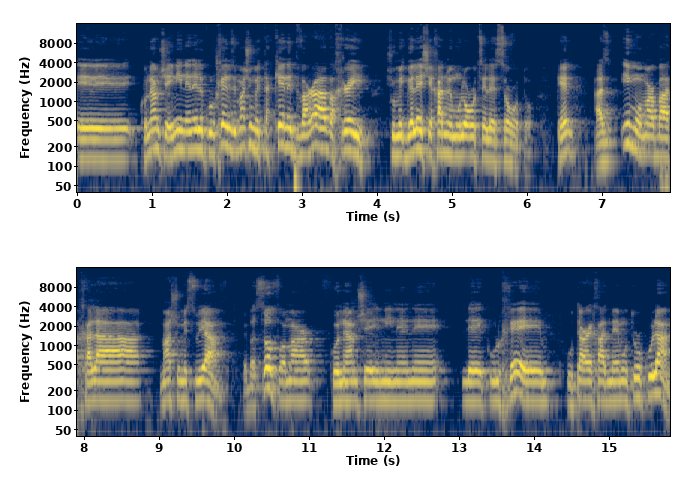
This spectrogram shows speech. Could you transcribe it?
אה, קונם שאיני נהנה לכולכם זה משהו מתקן את דבריו אחרי שהוא מגלה שאחד מהם הוא לא רוצה לאסור אותו, כן? אז אם הוא אמר בהתחלה משהו מסוים ובסוף הוא אמר קונם שאיני נהנה לכולכם, הותר אחד מהם הותר כולם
